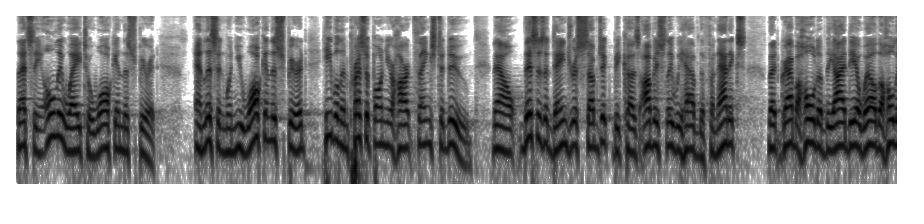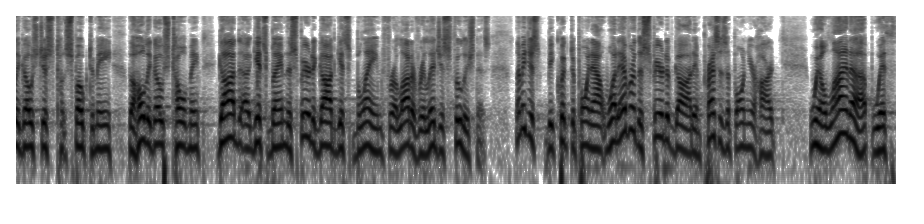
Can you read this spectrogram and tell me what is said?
That's the only way to walk in the Spirit. And listen, when you walk in the Spirit, He will impress upon your heart things to do. Now, this is a dangerous subject because obviously we have the fanatics that grab a hold of the idea, well, the Holy Ghost just t- spoke to me. The Holy Ghost told me. God uh, gets blamed. The Spirit of God gets blamed for a lot of religious foolishness. Let me just be quick to point out whatever the Spirit of God impresses upon your heart will line up with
